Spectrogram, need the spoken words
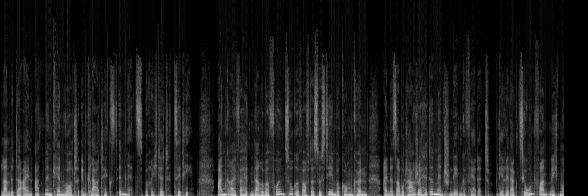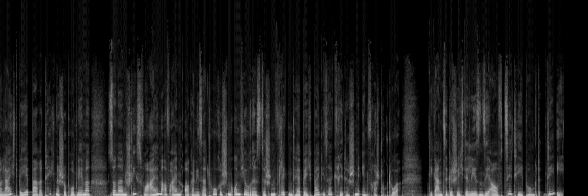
landete ein Admin-Kennwort im Klartext im Netz, berichtet CT. Angreifer hätten darüber vollen Zugriff auf das System bekommen können. Eine Sabotage hätte Menschenleben gefährdet. Die Redaktion fand nicht nur leicht behebbare technische Probleme, sondern stieß vor allem auf einen organisatorischen und juristischen Flick Flickenteppich bei dieser kritischen Infrastruktur. Die ganze Geschichte lesen Sie auf ct.de.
